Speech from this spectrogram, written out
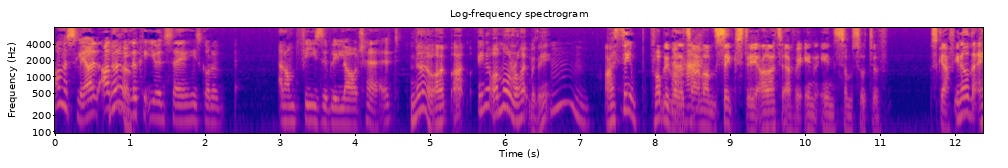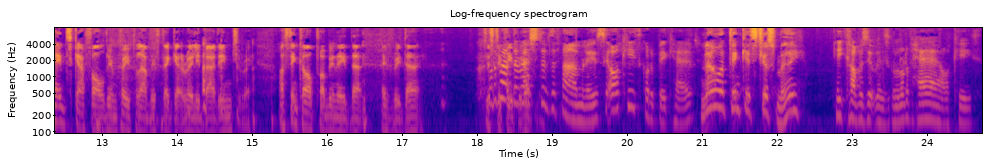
Honestly, I, I No. wouldn't look at you and say he's got a an unfeasibly large head. No, I, I you know I'm all right with it. Hmm. I think probably by the A time. I'm 60, I'll have to have it in in some sort of scaff. You know that head scaffolding people have if they get a really bad injury. I think I'll probably need that every day. Just what to about keep the it rest up. of the families? Our Keith got a big head. No, I think it's just me. He covers it with he's got a lot of hair. Our Keith.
